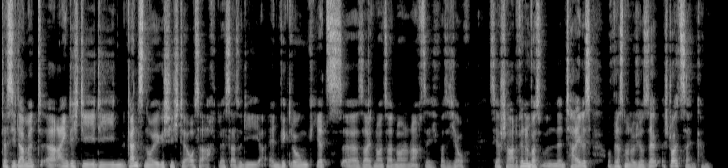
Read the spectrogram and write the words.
dass sie damit äh, eigentlich die, die ganz neue Geschichte außer Acht lässt. Also die Entwicklung jetzt äh, seit 1989, was ich auch sehr schade finde und was ein Teil ist, auf das man durchaus stolz sein kann.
